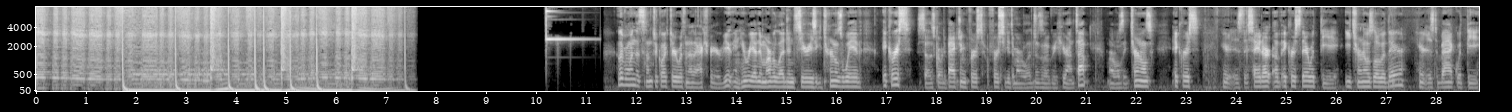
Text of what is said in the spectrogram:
Hello everyone, this is Hunter Collector with another action figure review, and here we have the Marvel Legends series Eternals Wave Ikaris. So let's go over the packaging first. So first you get the Marvel Legends logo here on top, Marvel's Eternals, Ikaris. Here is the side art of Ikaris there with the Eternals logo there. Here is the back with the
